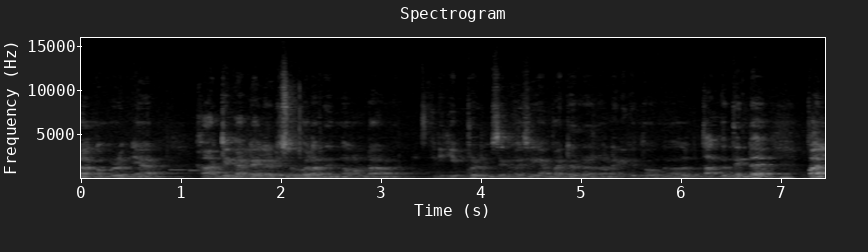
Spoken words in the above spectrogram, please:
ഇറങ്ങുമ്പോഴും ഞാൻ കാറ്റ് കല്ലയിലടിച്ച പോലെ നിന്നുകൊണ്ടാണ് എനിക്ക് ഇപ്പോഴും സിനിമ ചെയ്യാൻ പറ്റുന്നതെന്നാണ് എനിക്ക് തോന്നുന്നത്. അത് തങ്കത്തിന്റെ പല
